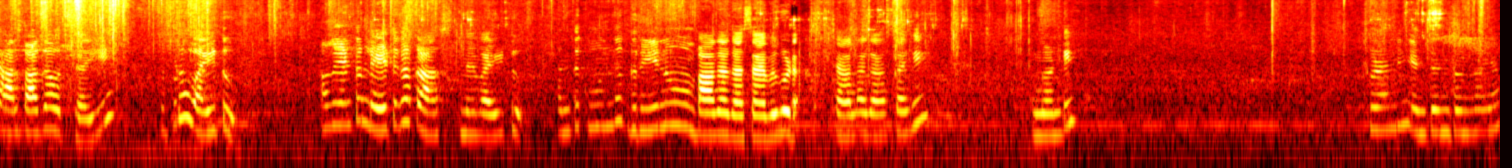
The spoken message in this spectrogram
చాలా బాగా వచ్చాయి. ఇప్పుడు వైటు అవి ఏంటో లేటుగా కాస్తున్నాయి వైటు అంతకుముందు గ్రీను బాగా కాసాయి. అవి కూడా చాలా కాసాయి. ఇంకోండి చూడండి ఎంత ఉన్నాయో.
